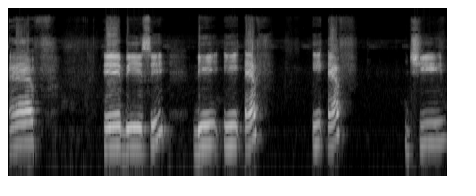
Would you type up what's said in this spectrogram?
f a b c d e f e f g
